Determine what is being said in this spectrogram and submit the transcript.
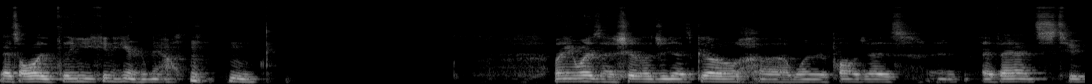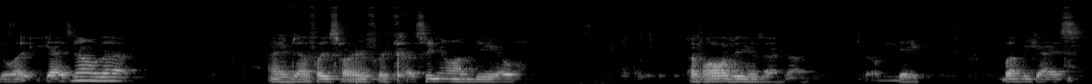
That's all the thing you can hear now. but anyways, I should let you guys go. Uh, I wanted to apologize in advance to let you guys know that I am definitely sorry for cussing on video of all the videos I've done. So, yay. Love you guys.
